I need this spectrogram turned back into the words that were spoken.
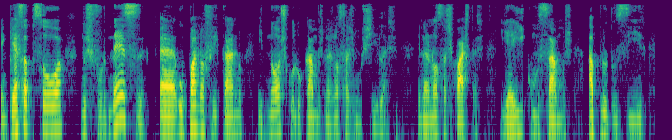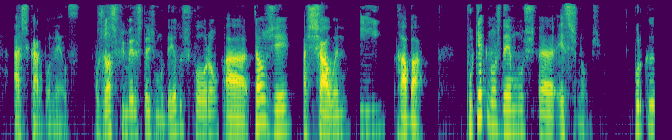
em que essa pessoa nos fornece uh, o pano africano e nós colocamos nas nossas mochilas e nas nossas pastas. E aí começamos a produzir as Carbonels. Os nossos primeiros três modelos foram a Tanger, a Shawen e Rabat. Por que é que nós demos uh, esses nomes? Porque,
